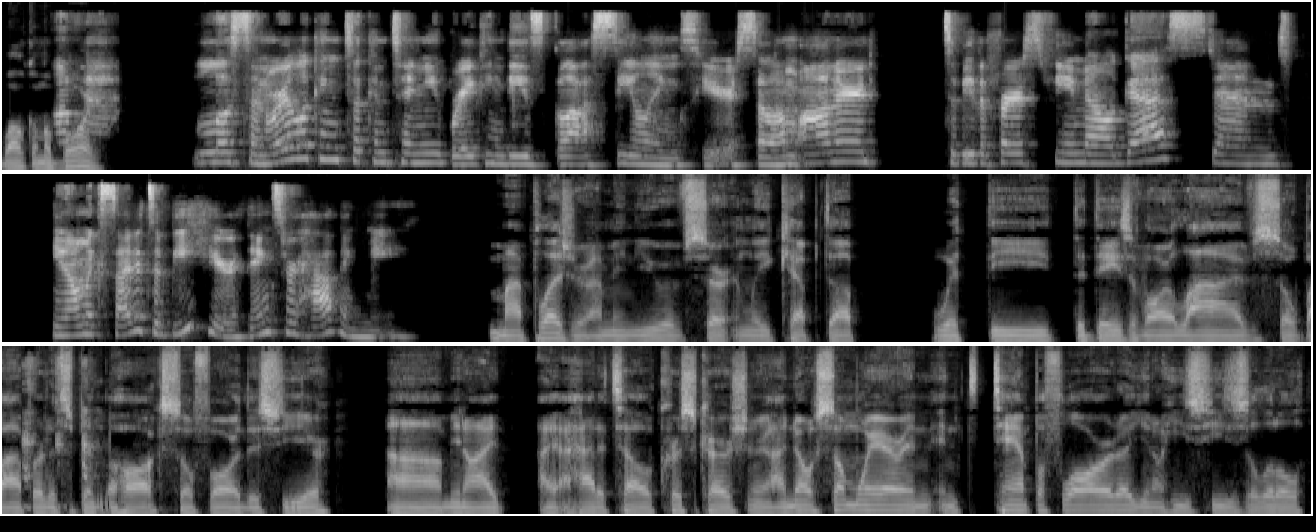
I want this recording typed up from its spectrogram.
Welcome aboard. Okay. Listen, we're looking to continue breaking these glass ceilings here. So I'm honored to be the first female guest. And, you know, I'm excited to be here. Thanks for having me. My pleasure. I mean, you have certainly kept up with the the days of our lives soap opera that's been the Hawks so far this year. Um, you know, I I, I had to tell Chris Kirschner. I know somewhere in, in Tampa, Florida, you know, he's he's a little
